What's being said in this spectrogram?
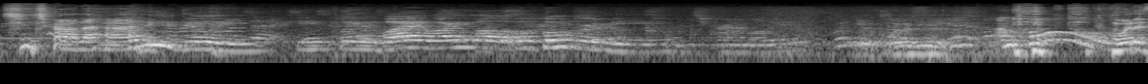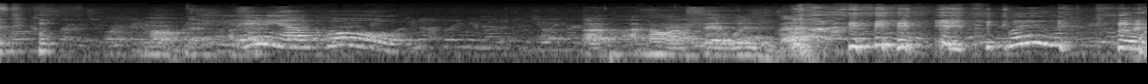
she trying to hide. What are you doing? Can you please? Why, why are you all over me? What is this? I'm cold. What is? No, Amy, I'm cold. I, I know. I said, what is that? What is What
